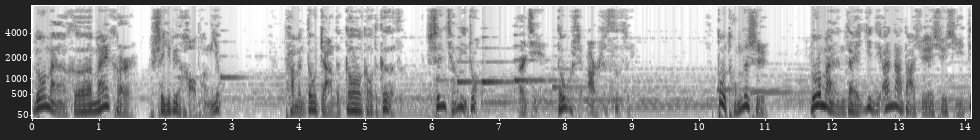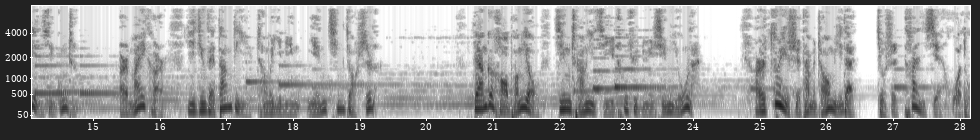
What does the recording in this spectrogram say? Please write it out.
罗曼和迈克尔是一对好朋友，他们都长得高高的个子，身强力壮，而且都是二十四岁。不同的是，罗曼在印第安纳大学学习电信工程，而迈克尔已经在当地成为一名年轻教师了。两个好朋友经常一起出去旅行游览，而最使他们着迷的就是探险活动。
